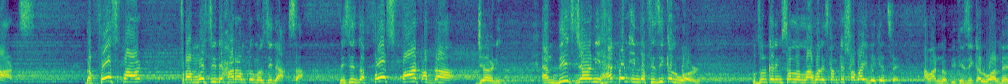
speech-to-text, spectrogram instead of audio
parts. The first part from Masjid Haram to Masjid Aqsa. This is the first part of the journey. And this journey happened in the physical world. হুজুর করিম আলাইহি ইসলামকে সবাই দেখেছে আমার নবী ফিজিক্যাল ওয়ার্ল্ডে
